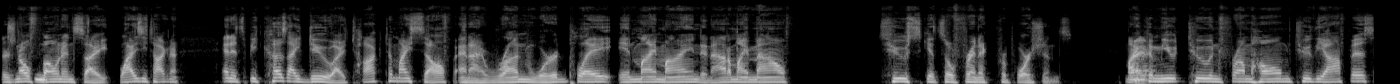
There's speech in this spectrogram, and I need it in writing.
There's no hmm. phone in sight. Why is he talking to? And it's because I do. I talk to myself and I run wordplay in my mind and out of my mouth to schizophrenic proportions. My right. commute to and from home to the office,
